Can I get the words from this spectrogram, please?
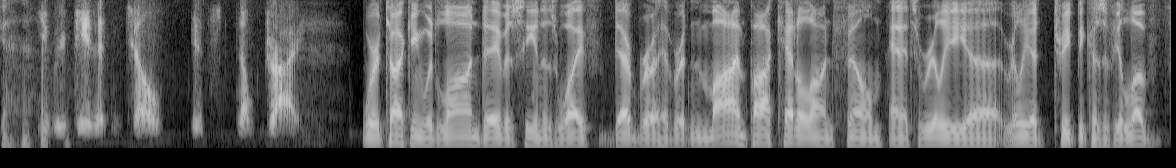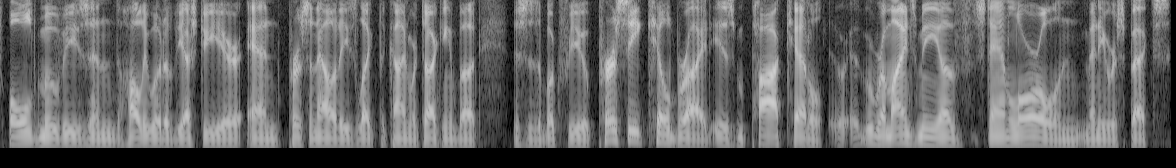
you repeat it until it's milk dry. We're talking with Lon Davis. He and his wife Deborah have written "Ma and Pa Kettle" on film, and it's really, uh, really a treat because if you love old movies and Hollywood of yesteryear and personalities like the kind we're talking about, this is a book for you. Percy Kilbride is Pa Kettle. It reminds me of Stan Laurel in many respects.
